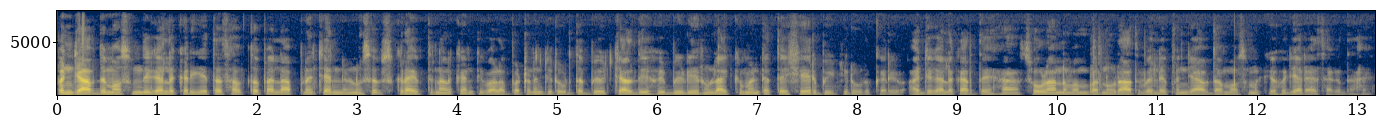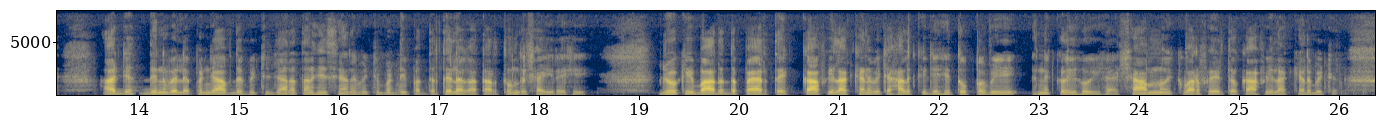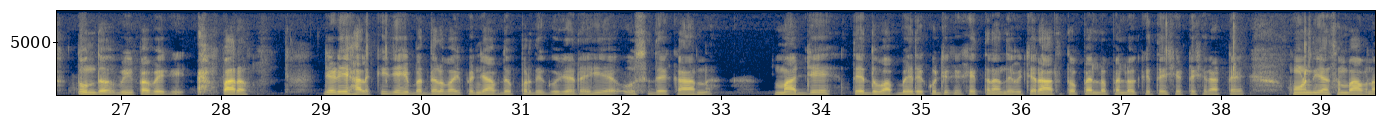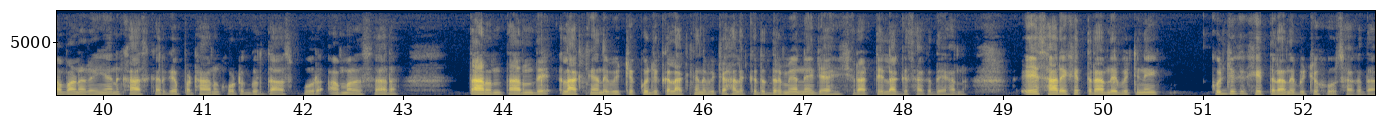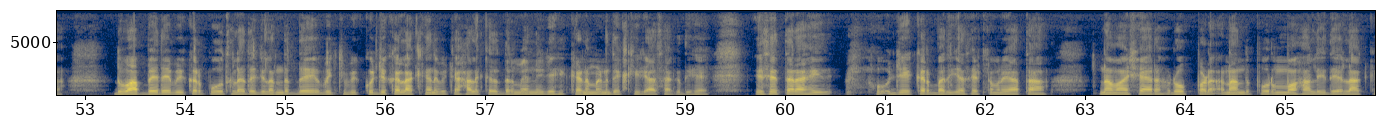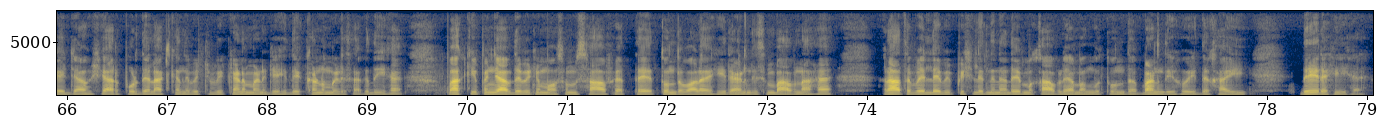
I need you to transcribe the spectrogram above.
ਪੰਜਾਬ ਦੇ ਮੌਸਮ ਦੀ ਗੱਲ ਕਰੀਏ ਤਾਂ ਸਭ ਤੋਂ ਪਹਿਲਾਂ ਆਪਣੇ ਚੈਨਲ ਨੂੰ ਸਬਸਕ੍ਰਾਈਬ ਤੇ ਨਾਲ ਘੰਟੀ ਵਾਲਾ ਬਟਨ ਜ਼ਰੂਰ ਦਬਿਓ। ਚੱਲਦੀ ਹੋਈ ਵੀਡੀਓ ਨੂੰ ਲਾਈਕ, ਕਮੈਂਟ ਅਤੇ ਸ਼ੇਅਰ ਵੀ ਜ਼ਰੂਰ ਕਰਿਓ। ਅੱਜ ਗੱਲ ਕਰਦੇ ਹਾਂ 16 ਨਵੰਬਰ ਨੂੰ ਰਾਤ ਵੇਲੇ ਪੰਜਾਬ ਦਾ ਮੌਸਮ ਕਿਹੋ ਜਿਹਾ ਰਹਿ ਸਕਦਾ ਹੈ? ਅੱਜ ਦਿਨ ਵੇਲੇ ਪੰਜਾਬ ਦੇ ਵਿੱਚ ਜ਼ਿਆਦਾਤਰ ਹਿੱਸਿਆਂ ਦੇ ਵਿੱਚ ਵੱਡੀ ਪੱਧਰ ਤੇ ਲਗਾਤਾਰ ਧੁੰਦ ਛਾਈ ਰਹੀ, ਜੋ ਕਿ ਬਾਅਦ ਦੁਪਹਿਰ ਤੇ ਕਾਫੀ ਇਲਾਕਿਆਂ ਦੇ ਵਿੱਚ ਹਲਕੀ ਜਿਹੀ ਧੁੱਪ ਵੀ ਨਿਕਲੀ ਹੋਈ ਹੈ। ਸ਼ਾਮ ਨੂੰ ਇੱਕ ਵਾਰ ਫੇਰ ਤੋਂ ਕਾਫੀ ਇਲਾਕਿਆਂ ਦੇ ਵਿੱਚ ਧੁੰਦ ਵੀ ਪਵੇਗੀ। ਪਰ ਜਿਹੜੀ ਹਲਕੀ ਜਿਹੀ ਬੱਦਲਵਾਈ ਪੰਜਾਬ ਦੇ ਉੱਪਰ ਦੀ ਗੁਜ਼ਰ ਰਹੀ ਹੈ, ਉਸ ਦੇ ਕਾਰਨ ਮਾਝੇ ਤੇ ਦੁਆਬੇ ਦੇ ਕੁਝ ਕੁ ਖੇਤਰਾਂ ਦੇ ਵਿੱਚ ਰਾਤ ਤੋਂ ਪਹਿਲਾਂ ਪਹਿਲਾਂ ਕਿਤੇ ਛਿੱਟ ਛਰਾਟੇ ਹੋਣ ਦੀਆਂ ਸੰਭਾਵਨਾ ਬਣ ਰਹੀਆਂ ਹਨ। ਖਾਸ ਕਰਕੇ ਪਠਾਨਕੋਟ, ਗੁਰਦਾਸਪੁਰ, ਅੰਮ੍ਰਿਤਸਰ, ਤਰਨਤਾਰਨ ਦੇ ਇਲਾਕਿਆਂ ਦੇ ਵਿੱਚ ਕੁਝ ਕੁ ਇਲਾਕਿਆਂ ਦੇ ਵਿੱਚ ਹਲਕੇ ਤੋਂ ਦਰਮਿਆਨੇ ਜਿਹੇ ਛਰਾਟੇ ਲੱਗ ਸਕਦੇ ਹਨ। ਇਹ ਸਾਰੇ ਖੇਤਰਾਂ ਦੇ ਵਿੱਚ ਨਹੀਂ, ਕੁਝ ਕੁ ਖੇਤਰਾਂ ਦੇ ਵਿੱਚ ਹੋ ਸਕਦਾ। ਦੁਆਬੇ ਦੇ ਵੀ ਕਰਪੂਥਲਾ ਤੇ ਜਲੰਧਰ ਦੇ ਵਿੱਚ ਵੀ ਕੁਝ ਕੁ ਇਲਾਕਿਆਂ ਦੇ ਵਿੱਚ ਹਲਕੇ ਤੋਂ ਦਰਮਿਆਨੀ ਜਿਹੀ ਕਿਣਮਣ ਦੇਖੀ ਜਾ ਸਕਦੀ ਹੈ। ਇਸੇ ਤਰ੍ਹਾਂ ਹੀ ਜੇਕਰ ਵਧੀਆ ਸਿਸਟਮ ਰਿਹਾ ਤਾਂ ਨਵਾਂ ਸ਼ਹਿਰ ਰੋਪੜ ਆਨੰਦਪੁਰ ਮੋਹਾਲੀ ਦੇ ਇਲਾਕੇ ਜਾਂ ਹੁਸ਼ਿਆਰਪੁਰ ਦੇ ਇਲਾਕਿਆਂ ਦੇ ਵਿੱਚ ਵੀ ਕਿਣਮਣ ਜਿਹੀ ਦੇਖਣ ਨੂੰ ਮਿਲ ਸਕਦੀ ਹੈ। ਬਾਕੀ ਪੰਜਾਬ ਦੇ ਵਿੱਚ ਮੌਸਮ ਸਾਫ਼ ਅਤੇ ਧੁੰਦ ਵਾਲਾ ਹੀ ਰਹਿਣ ਦੀ ਸੰਭਾਵਨਾ ਹੈ। ਰਾਤ ਵੇਲੇ ਵੀ ਪਿਛਲੇ ਦਿਨਾਂ ਦੇ ਮੁਕਾਬਲਿਆਂ ਵਾਂਗੂ ਧੁੰਦ ਬਣਦੀ ਹੋਈ ਦਿਖਾਈ ਦੇ ਰਹੀ ਹੈ।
